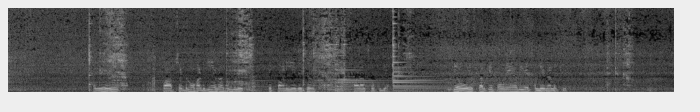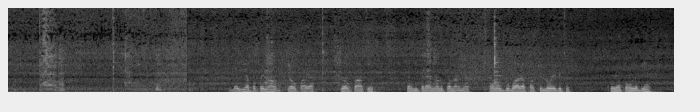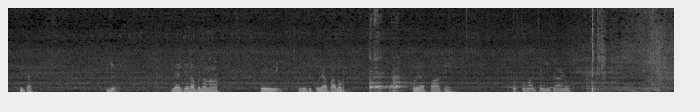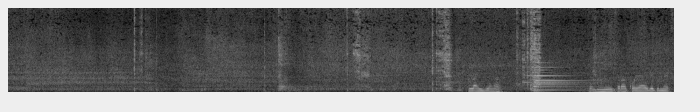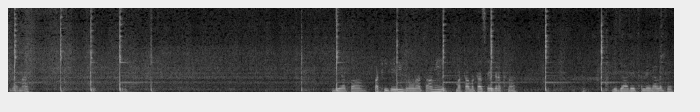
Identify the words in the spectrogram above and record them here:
ਥੋੜੀ ਜਿਹੀ ਚੀਨੀ ਪਾ ਕੇ ਹਜੇ ਇਹ ਭਾਪ ਛੱਡਣੋਂ ਹਟ ਗਈਆਂ ਨਾ, ਸਮਝ ਲਓ, ਤੇ ਪਾਣੀ ਇਹਦੇ ਚ ਸਾਰਾ ਸੁੱਕ ਗਿਆ। ਘਿਓ ਇਸ ਕਰਕੇ ਪਾਉਣੇ ਆ ਵੀ ਇਹ ਥੱਲੇ ਨਾ ਲੱਗੇ। ਬਾਈ ਜੀ, ਆਪਾਂ ਪਹਿਲਾਂ ਘਿਓ ਪਾਇਆ, ਘਿਓ ਪਾ ਕੇ ਚੰਗੀ ਤਰ੍ਹਾਂ ਇਹਨਾਂ ਨੂੰ ਭੁੰਨ ਲਈਆਂ। ਹੁਣ ਉਸ ਤੋਂ ਬਾਅਦ ਆਪਾਂ ਕਿਲੋ ਇਹਦੇ ਚ ਖੋਇਆ ਪਾਉਣ ਲੱਗੇ ਹਾਂ ਠੀਕ ਆ? ਜੀ। ਲੈ ਕੇ ਰੱਬ ਦਾ ਨਾਮ। ਤੇ ਇਹਦੇ ਚ ਖੋਇਆ ਪਾ ਦਿਓ ਖੋਇਆ ਪਾ ਕੇ ਉਸ ਤੋਂ ਬਾਅਦ ਚੰਗੀ ਤਰ੍ਹਾਂ ਇਹਨੂੰ ਲਾਈ ਜਾਣਾ ਚੰਗੀ ਤਰ੍ਹਾਂ ਖੋਇਆ ਇਹਦੇ ਚ ਮਿਕਸ ਕਰਨਾ ਹੈ। ਜੇ ਆਪਾਂ ਭੱਠੀ ਤੇ ਵੀ ਬਣਾਉਣਾ ਤਾਂ ਵੀ ਮੱਠਾ ਮੱਠਾ ਸੇਕ ਰੱਖਣਾ। ਵੀ ਜ਼ਿਆਦਾ ਥੱਲੇ ਨਾ ਲੱਗੇ।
